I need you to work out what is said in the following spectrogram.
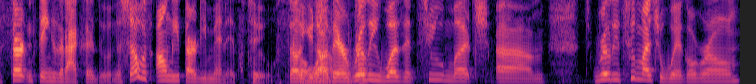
certain things that I could do. And the show was only 30 minutes too. So, Oh, you know, wow. there Okay. really wasn't too much um really too much wiggle room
